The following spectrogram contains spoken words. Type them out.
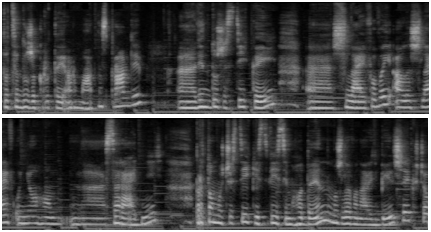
то це дуже крутий аромат насправді. Е, Він дуже стійкий, е, шлейфовий, але шлейф у нього е, середній. При тому, що стійкість 8 годин, можливо, навіть більше, якщо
